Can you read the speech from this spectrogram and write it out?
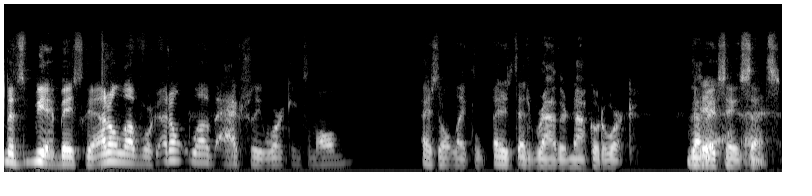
That's yeah. Basically, I don't love work. I don't love actually working from home. I just don't like. I just, I'd rather not go to work. If that Yeah. makes any sense.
